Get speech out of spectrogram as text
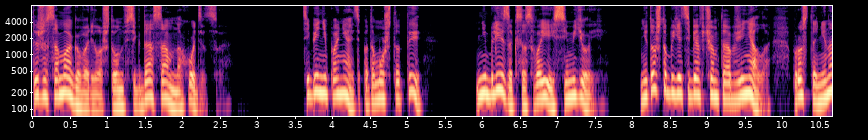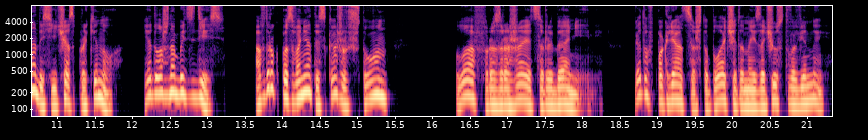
Ты же сама говорила, что он всегда сам находится. Тебе не понять, потому что ты не близок со своей семьей. Не то чтобы я тебя в чем то обвиняла, просто не надо сейчас про кино. Я должна быть здесь. А вдруг позвонят и скажут, что он... Лав разражается рыданиями. Готов покляться, что плачет она из-за чувства вины.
